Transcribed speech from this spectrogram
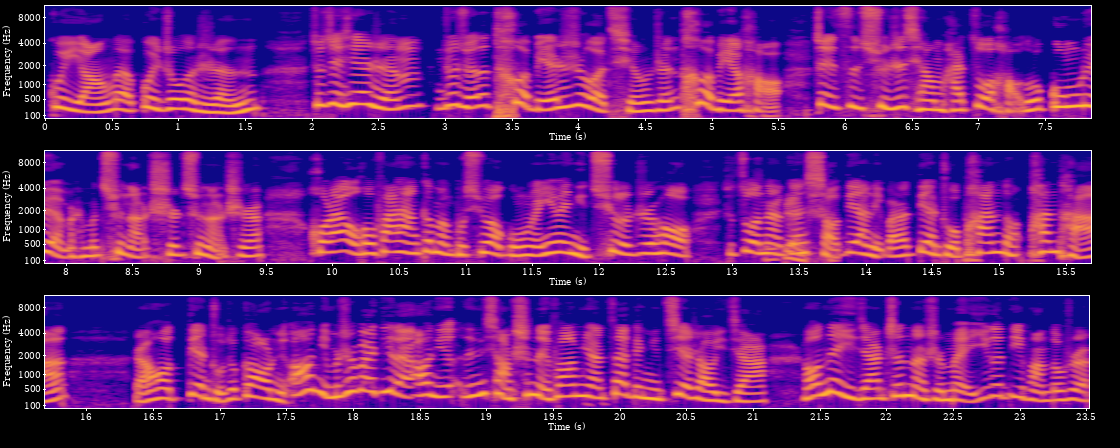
贵阳的贵州的人，就这些人，你就觉得特别热情，人特别好。这次去之前，我们还做好多攻略嘛，什么去哪儿吃，去哪儿吃。后来我会发现根本不需要攻略，因为你去了之后，就坐那儿跟小店里边的店主攀的攀谈。然后店主就告诉你啊，你们是外地来啊，你你想吃哪方面，再给你介绍一家。然后那一家真的是每一个地方都是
